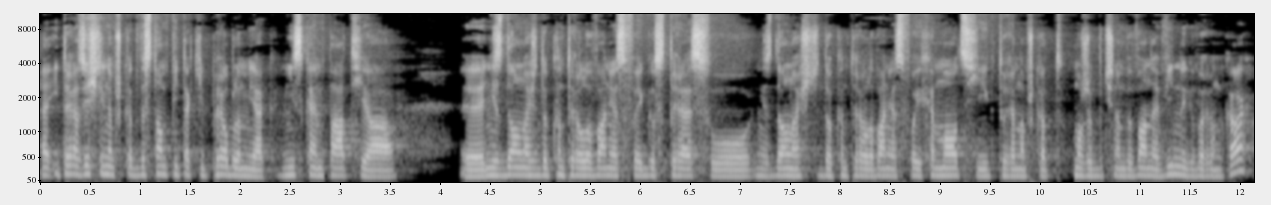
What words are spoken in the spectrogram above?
E, I teraz jeśli na przykład wystąpi taki problem jak niska empatia, y, niezdolność do kontrolowania swojego stresu, niezdolność do kontrolowania swoich emocji, które na przykład może być nabywane w innych warunkach,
